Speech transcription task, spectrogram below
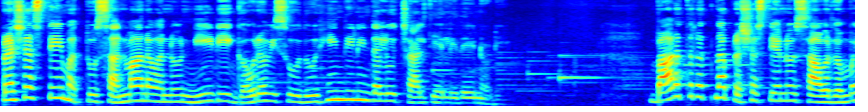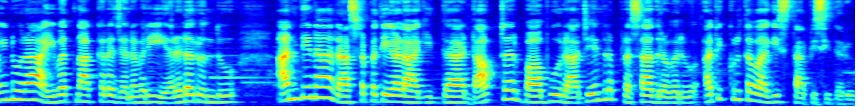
ಪ್ರಶಸ್ತಿ ಮತ್ತು ಸನ್ಮಾನವನ್ನು ನೀಡಿ ಗೌರವಿಸುವುದು ಹಿಂದಿನಿಂದಲೂ ಚಾಲ್ತಿಯಲ್ಲಿದೆ ನೋಡಿ. ಭಾರತ ರತ್ನ ಪ್ರಶಸ್ತಿಯನ್ನು ಸಾವಿರದ ಒಂಬೈನೂರ ಐವತ್ನಾಲ್ಕರ ಜನವರಿ ಎರಡರಂದು ಅಂದಿನ ರಾಷ್ಟ್ರಪತಿಗಳಾಗಿದ್ದ ಡಾಕ್ಟರ್ ಬಾಬು ರಾಜೇಂದ್ರ ಪ್ರಸಾದ್ ರವರು ಅಧಿಕೃತವಾಗಿ ಸ್ಥಾಪಿಸಿದರು.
